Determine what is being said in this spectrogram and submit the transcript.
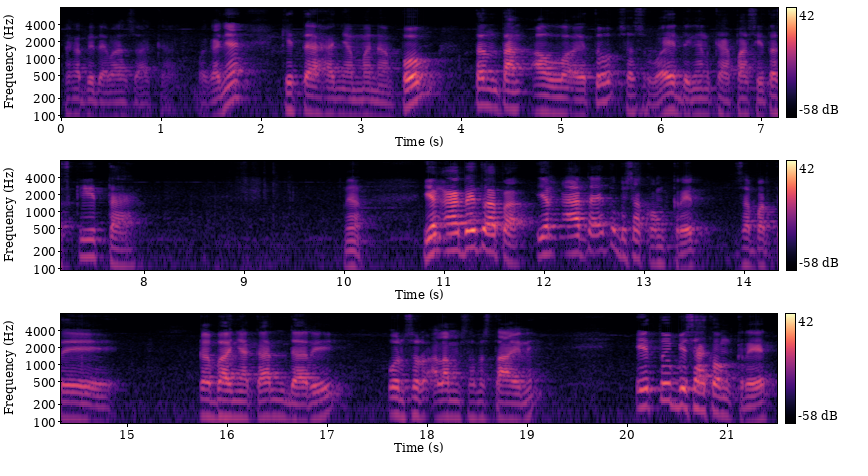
Sangat tidak masuk akal. Makanya kita hanya menampung tentang Allah itu sesuai dengan kapasitas kita. Nah, yang ada itu apa? Yang ada itu bisa konkret seperti kebanyakan dari unsur alam semesta ini itu bisa konkret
